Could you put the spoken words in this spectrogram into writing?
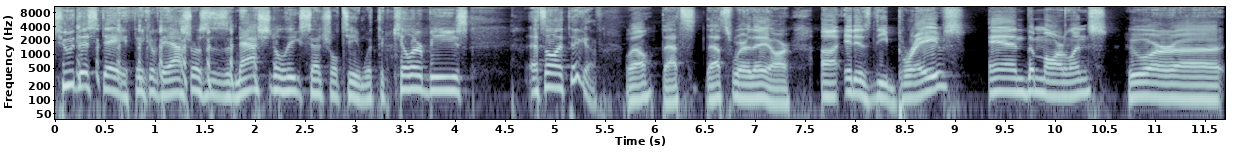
to this day think of the Astros as a National League Central team with the Killer Bees. That's all I think of. Well, that's that's where they are. Uh, it is the Braves and the Marlins who are uh,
